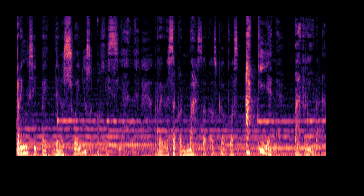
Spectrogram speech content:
príncipe de los sueños oficial. Regreso con más horóscopos aquí en Parriba.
